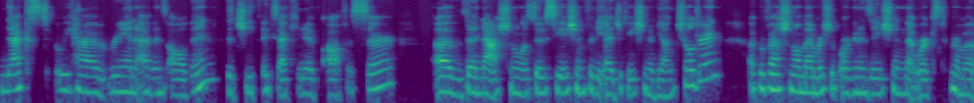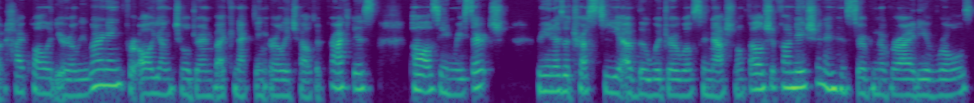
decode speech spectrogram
Next, we have Rhian Evans Allvin, the Chief Executive Officer of the National Association for the Education of Young Children, a professional membership organization that works to promote high quality early learning for all young children by connecting early childhood practice, policy, and research. Rhian is a trustee of the Woodrow Wilson National Fellowship Foundation and has served in a variety of roles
